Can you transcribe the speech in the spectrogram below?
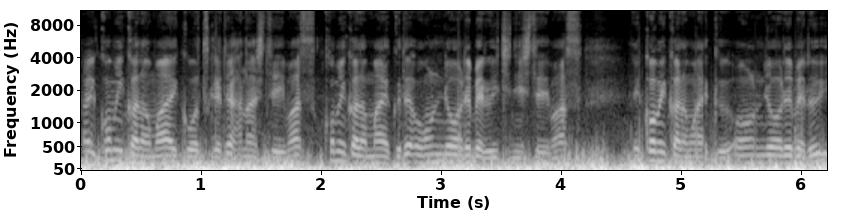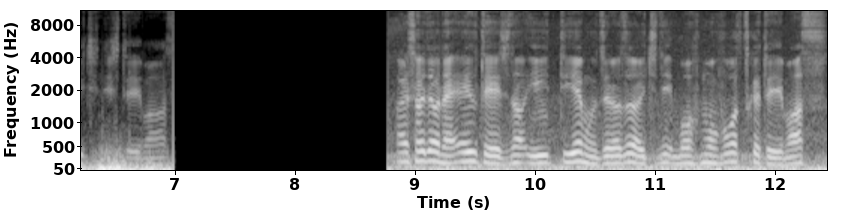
はい、コミカのマイクをつけて話しています。コミカのマイクで音量レベル1にしています。えコミカのマイク、音量レベル1にしています。はい、それではね、エルテージの ETM001 にモフモフをつけています。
